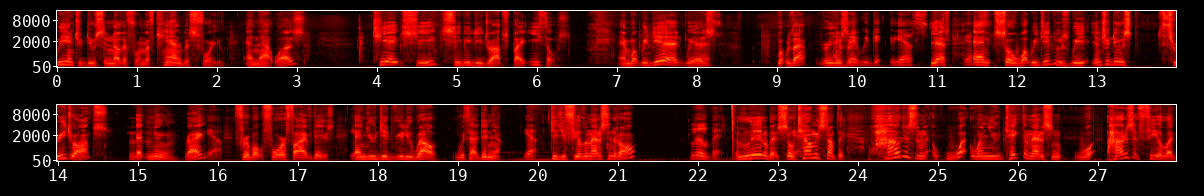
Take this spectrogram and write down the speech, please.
We introduced another form of cannabis for you, and that was THC CBD drops by Ethos. And what we did was, Yes. what was that? Were you say- we did. Yes. Yes. Yes. And so what we did was we introduced three drops at noon, right? Mm-hmm. Yeah. For about four or five days. Yeah. And you did really well with that, didn't you? Yeah. Did you feel the medicine at all? A little bit. A little bit. So tell me something. How does the what when you take the medicine? What, how does it feel? Like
